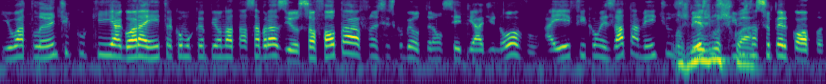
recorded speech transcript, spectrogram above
e o Atlântico, que agora entra como campeão da Taça Brasil. Só falta Francisco Beltrão sediar de novo, aí ficam exatamente os, os mesmos, mesmos times quatro. na Supercopa.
